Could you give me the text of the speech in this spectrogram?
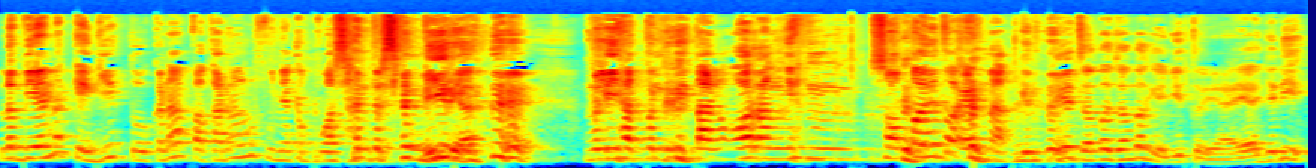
lebih enak kayak gitu kenapa karena lu punya kepuasan tersendiri Iya. melihat penderitaan orang yang soto itu enak gitu Iya contoh-contoh kayak gitu ya ya jadi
